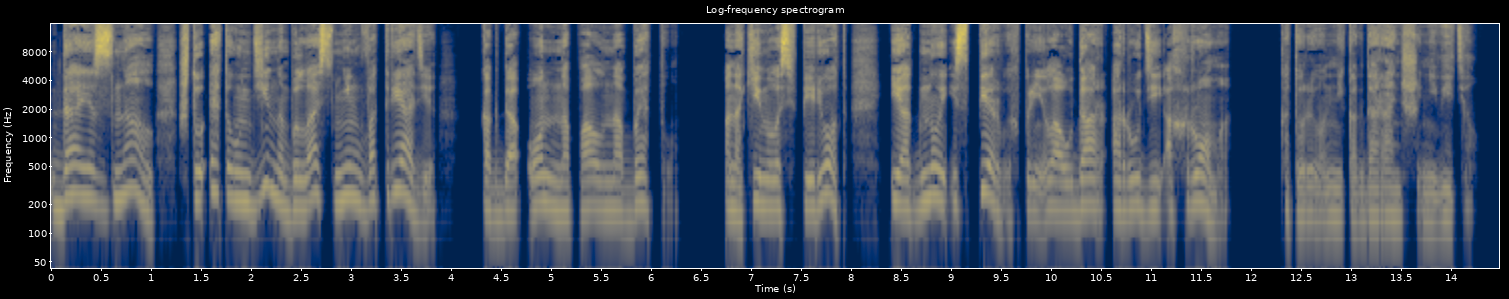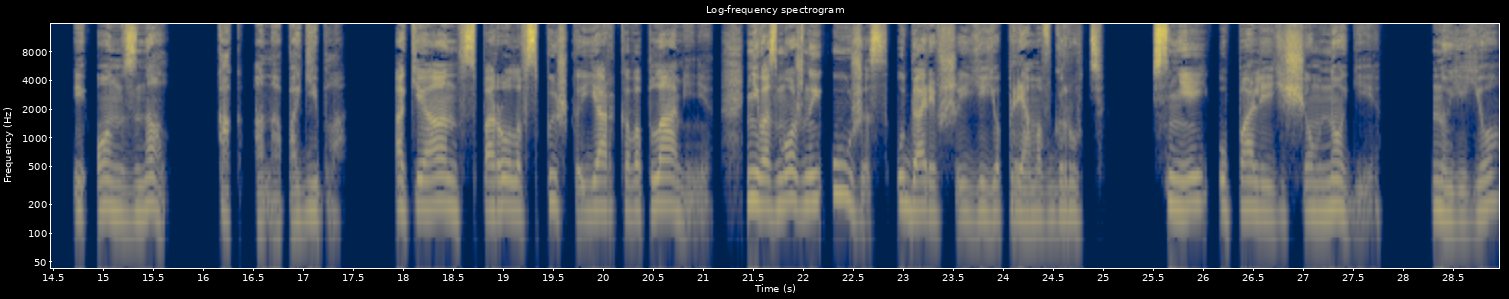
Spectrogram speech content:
Дайес знал, что эта Ундина была с ним в отряде, когда он напал на Бету. Она кинулась вперед и одной из первых приняла удар орудий Ахрома, который он никогда раньше не видел. И он знал, как она погибла. Океан вспорола вспышка яркого пламени, невозможный ужас, ударивший ее прямо в грудь. С ней упали еще многие, но ее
